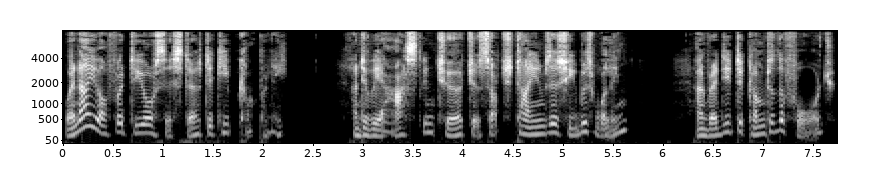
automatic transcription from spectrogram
"When I offered to your sister to keep company, and to be asked in church at such times as she was willing, and ready to come to the forge,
